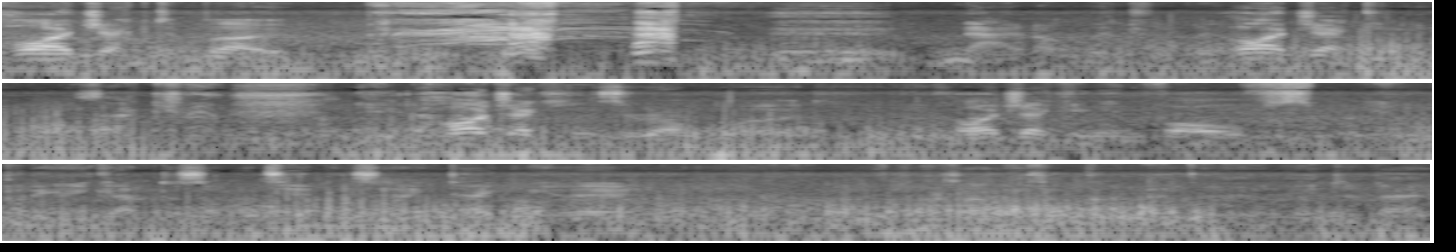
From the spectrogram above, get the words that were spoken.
Hijacked a boat. no, not literally. Hijacking is actually hijacking is the wrong word. Hijacking involves you know, putting a gun to someone's head and saying, "Take me there." So I thought about that earlier today.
